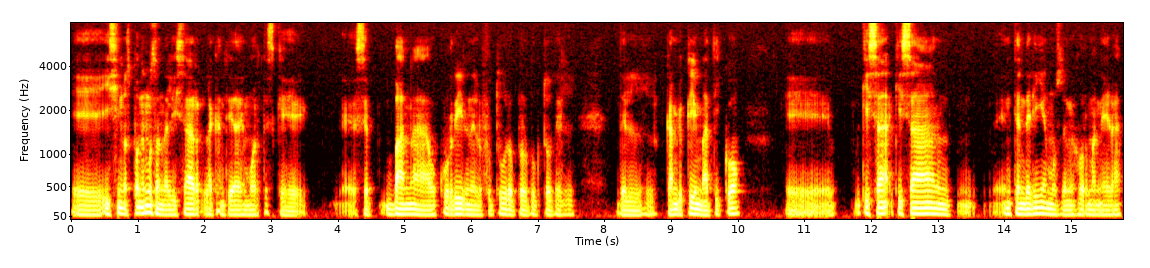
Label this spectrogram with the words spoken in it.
Eh, y si nos ponemos a analizar la cantidad de muertes que eh, se van a ocurrir en el futuro producto del, cambio climático, eh, quizá, quizá entenderíamos de mejor manera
